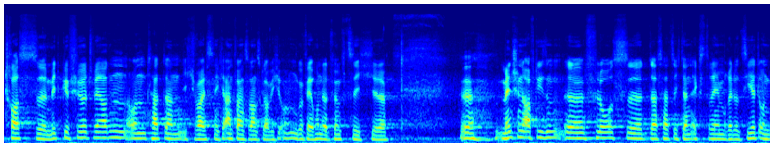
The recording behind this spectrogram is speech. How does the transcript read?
Tross äh, mitgeführt werden und hat dann, ich weiß nicht, anfangs waren es glaube ich ungefähr 150 äh, Menschen auf diesem Floß. Das hat sich dann extrem reduziert und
